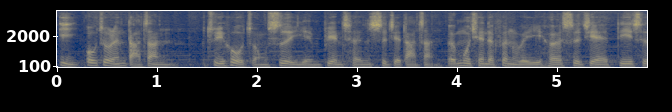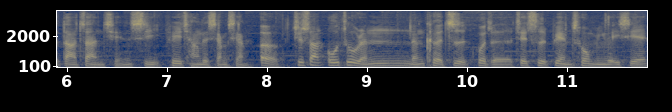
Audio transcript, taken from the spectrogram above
一、欧洲人打仗。最后总是演变成世界大战，而目前的氛围和世界第一次大战前夕非常的相像。二，就算欧洲人能克制，或者这次变聪明了一些，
